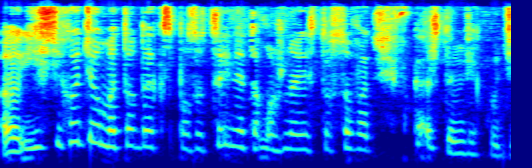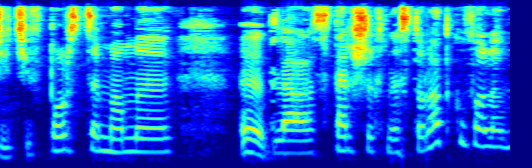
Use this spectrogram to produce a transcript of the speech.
E, jeśli chodzi o metody ekspozycyjne, to można je stosować w każdym wieku dzieci. W Polsce mamy e, dla starszych nastolatków, ale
